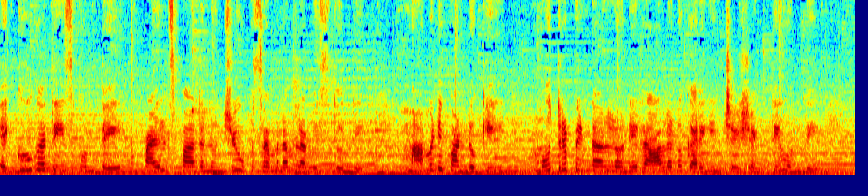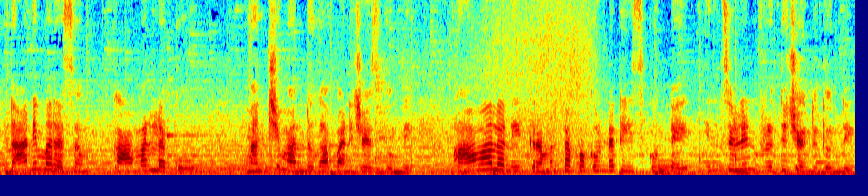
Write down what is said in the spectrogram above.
ఎక్కువగా తీసుకుంటే పైల్స్ బాధ నుంచి ఉపశమనం లభిస్తుంది. మామిడి పండుకి మూత్రపిండాల్లోని రాళ్ళను కరిగించే శక్తి ఉంది. దానిమ్మ రసం కామర్లకు మంచి మందుగా పనిచేస్తుంది. ఆవాలని క్రమం తప్పకుండా తీసుకుంటే ఇన్సులిన్ వృద్ధి చెందుతుంది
